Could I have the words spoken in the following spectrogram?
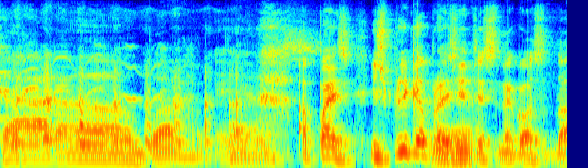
Caramba, rapaz. Rapaz, explica pra gente esse negócio da.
